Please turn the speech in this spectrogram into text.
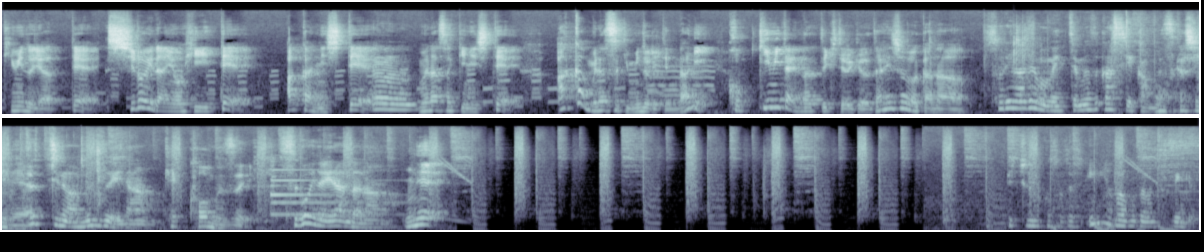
黄緑やって白いラインを引いて赤にして、うん。紫にして赤紫緑って何？国旗みたいになってきてるけど大丈夫かな？それはでもめっちゃ難しいかも。難しいズねッチのはむずいな。結構むずい。すごいの選んだな。ねえちょっとなんかさ私意味わからんことなくてんけど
